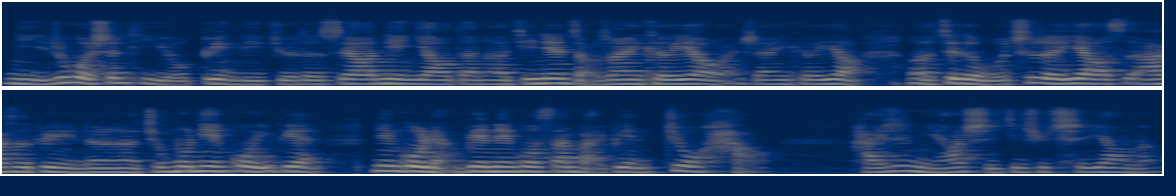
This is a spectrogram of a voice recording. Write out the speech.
你如果身体有病，你觉得是要念药单啊，今天早上一颗药，晚上一颗药，呃，这个我吃的药是阿司匹林的，全部念过一遍，念过两遍，念过三百遍就好，还是你要实际去吃药呢？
